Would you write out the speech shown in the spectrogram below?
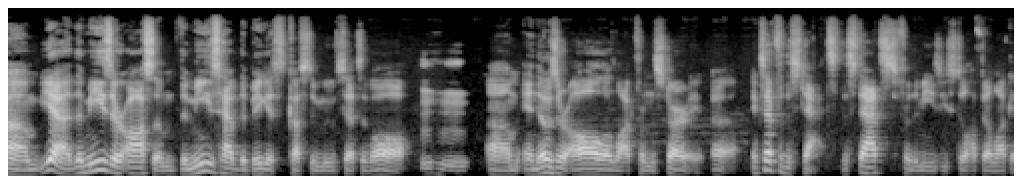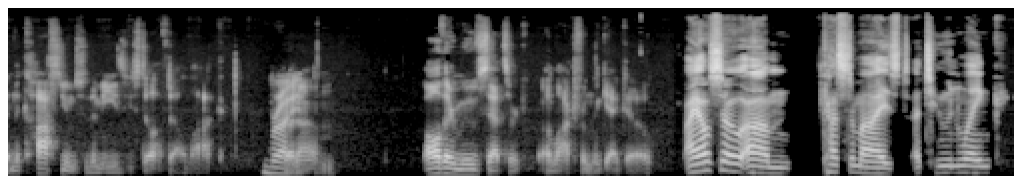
um, yeah, the Mii's are awesome. The Mii's have the biggest custom move sets of all, hmm um, and those are all unlocked from the start, uh, except for the stats. The stats for the Mii's you still have to unlock, and the costumes for the Mii's you still have to unlock. Right. But um, all their move sets are unlocked from the get go. I also um customized a Toon Link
